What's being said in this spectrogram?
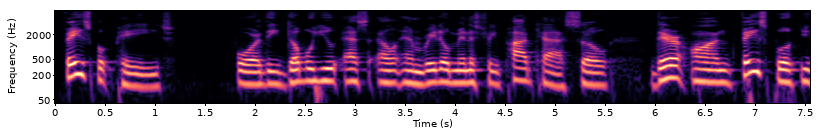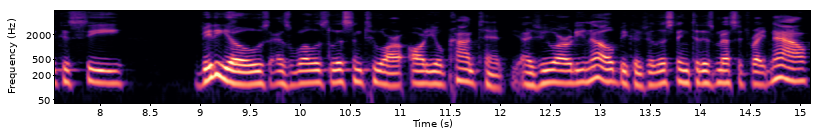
Facebook page for the WSLM Radio Ministry podcast. So there on Facebook, you can see videos as well as listen to our audio content. As you already know, because you're listening to this message right now,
